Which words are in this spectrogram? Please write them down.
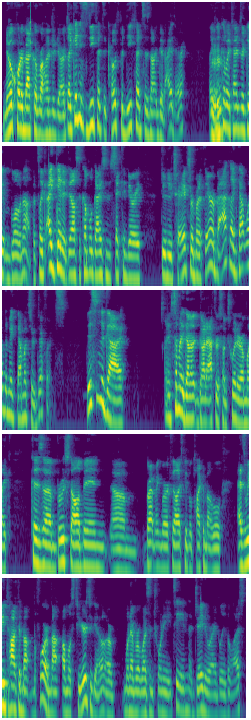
No quarterback over 100 yards. Like, it is a defensive coach, but defense is not good either. Like, mm-hmm. look how many times they're getting blown up. It's like I get it. They lost a couple guys in the secondary due to transfer, but if they were back, like that wouldn't make that much of a difference. This is a guy, and somebody got got after us on Twitter. I'm like, because um, Bruce Feldman, um, Brett McMurphy, all these people talking about, well, as we talked about before, about almost two years ago, or whenever it was in 2018, January, I believe it was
